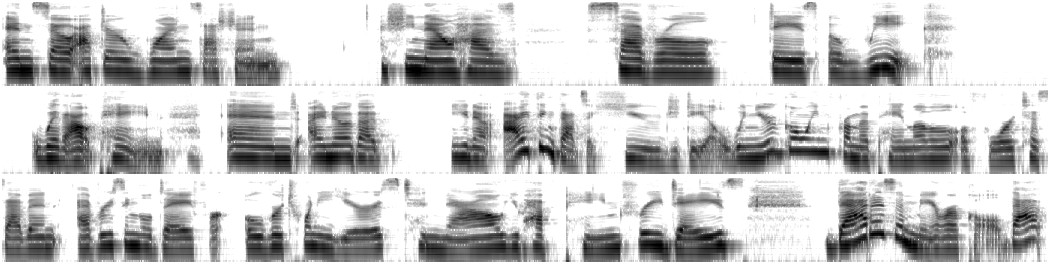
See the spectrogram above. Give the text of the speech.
And so after one session, she now has several days a week without pain. And I know that you know, I think that's a huge deal. When you're going from a pain level of four to seven every single day for over 20 years to now you have pain free days, that is a miracle. That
